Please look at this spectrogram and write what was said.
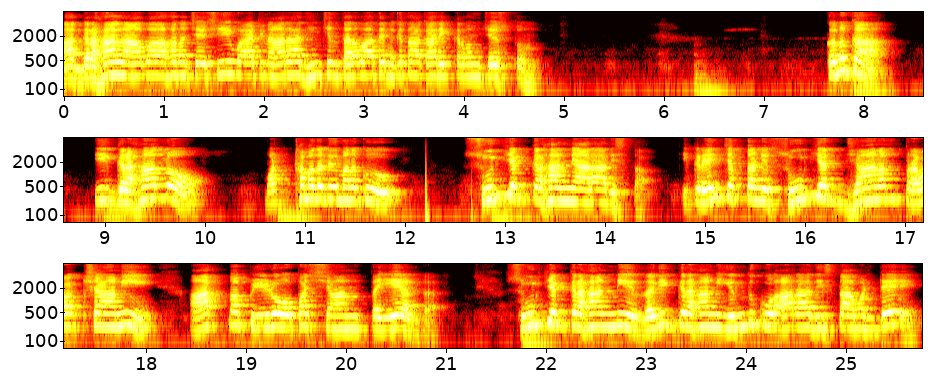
ఆ గ్రహాలను ఆవాహన చేసి వాటిని ఆరాధించిన తర్వాతే మిగతా కార్యక్రమం చేస్తుంది. కనుక ఈ గ్రహాల్లో మొట్టమొదటిది మనకు సూర్యగ్రహాన్ని ఆరాధిస్తాం. ఇక్కడ ఏం చెప్తాండి? సూర్య ధ్యానం ఆత్మపీడోపశాంతయే అంటారు. సూర్యగ్రహాన్ని రవిగ్రహాన్ని ఎందుకు ఆరాధిస్తామంటే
